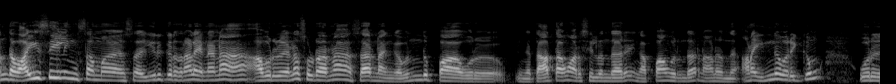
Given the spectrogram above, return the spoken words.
அந்த ஹை சீலிங் சம இருக்கிறதுனால என்னன்னா அவர் என்ன சொல்றாருன்னா சார் நாங்கள் வந்து பா ஒரு எங்கள் தாத்தாவும் அரசியல் இருந்தார் எங்கள் அப்பாவும் இருந்தார் நானும் இருந்தேன். ஆனால் இன்ன வரைக்கும் ஒரு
